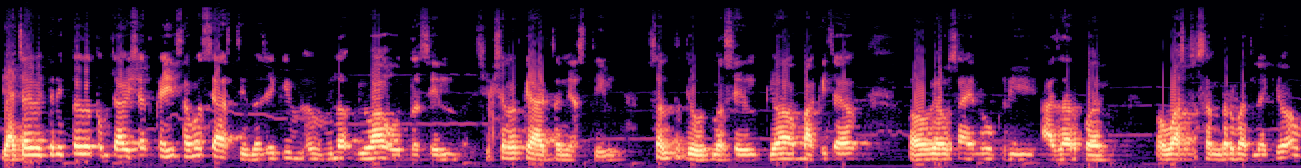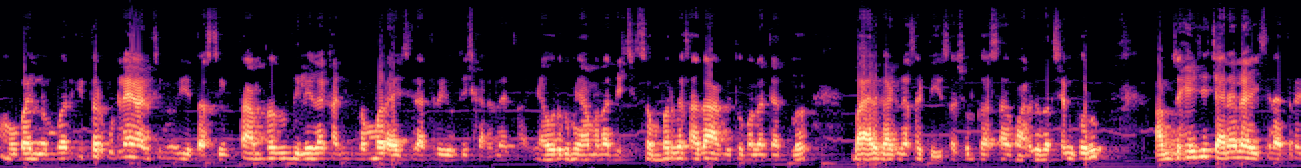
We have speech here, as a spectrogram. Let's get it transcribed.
याच्या व्यतिरिक्त जर तुमच्या आयुष्यात काही समस्या असतील जसे की विल- विवाह होत नसेल शिक्षणात काही अडचणी असतील संतती होत नसेल किंवा बाकीच्या व्यवसाय नोकरी आजारपण वास्तू संदर्भातल्या किंवा मोबाईल नंबर इतर कुठल्याही अडचणी येत असतील तर आमचा जो दिलेला खाली नंबर आहे श्रीरात्री ज्योतिष कार्यालयाचा यावर तुम्ही आम्हाला निश्चित संपर्क साधा. आम्ही तुम्हाला त्यातनं बाहेर काढण्यासाठी सशुल्क असा मार्गदर्शन करू. आमचं हे जे चॅनल आहे श्रीरात्री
